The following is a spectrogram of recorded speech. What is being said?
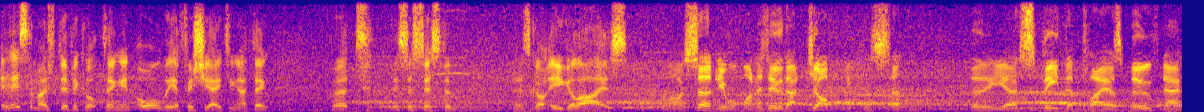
it is the most difficult thing in all the officiating, I think. But this assistant has got eagle eyes. Well, I certainly wouldn't want to do that job because uh, the uh, speed that players move now,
